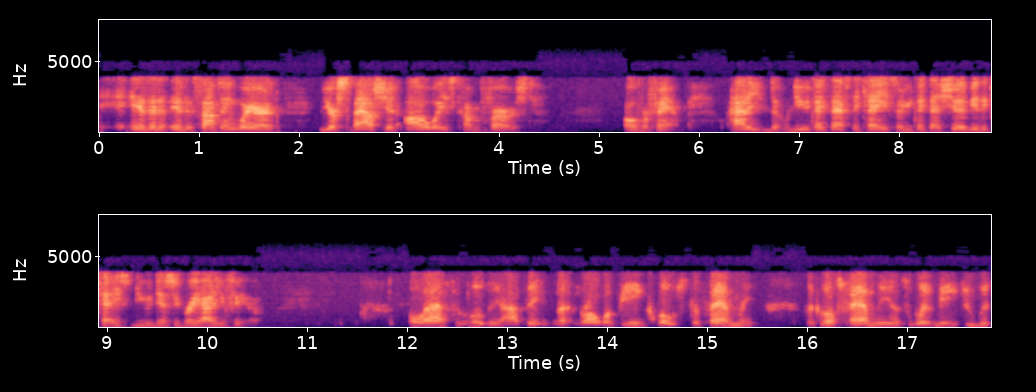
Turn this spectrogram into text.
is it is it something where your spouse should always come first over family. How do you do you think that's the case, or you think that should be the case? Do you disagree? How do you feel? Oh, absolutely. I think nothing wrong with being close to family because family is what made you what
